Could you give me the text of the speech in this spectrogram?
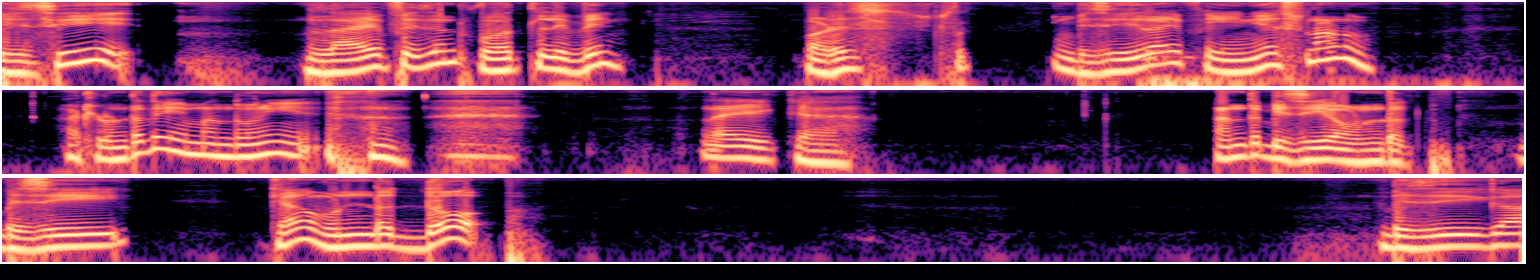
busy life is isn't worth living but is busy life ఏం చేస్తున్నాడు అట్లుంటుంది మనతోని లైక్ అంత బిజీగా ఉండదు బిజీగా ఉండొద్దో బిజీగా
